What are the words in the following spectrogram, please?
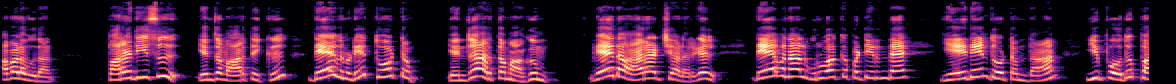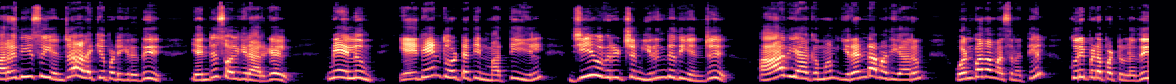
அவ்வளவுதான். பரதீசு என்ற வார்த்தைக்கு தேவனுடைய தோட்டம் என்று அர்த்தமாகும். வேத ஆராய்ச்சியாளர்கள் தேவனால் உருவாக்கப்பட்டிருந்த ஏதேன் தோட்டம்தான் இப்போது பரதீசு என்று அழைக்கப்படுகிறது என்று சொல்கிறார்கள். மேலும் ஏதேன் தோட்டத்தின் மத்தியில் ஜீவ விருட்சம் இருந்தது என்று ஆதியாகமம் இரண்டாம் அதிகாரம் ஒன்பதாம் வசனத்தில் குறிப்பிடப்பட்டுள்ளது.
